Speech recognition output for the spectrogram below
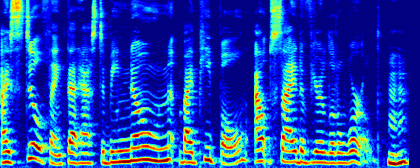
i still think that has to be known by people outside of your little world Mhm.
